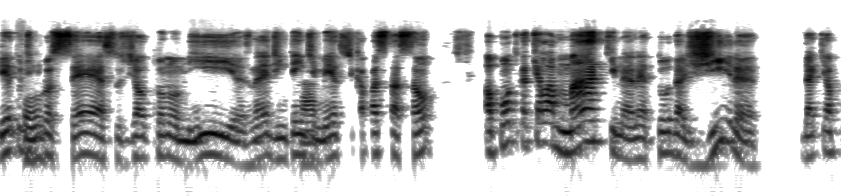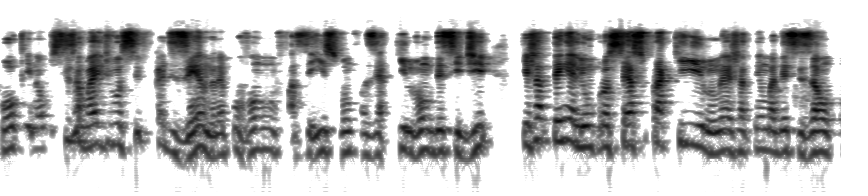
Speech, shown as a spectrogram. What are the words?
dentro Sim. de processos, de autonomias, né, de entendimentos, de capacitação, ao ponto que aquela máquina, né, toda gira daqui a pouco e não precisa mais de você ficar dizendo, né, pô, vamos fazer isso, vamos fazer aquilo, vamos decidir, que já tem ali um processo para aquilo, né, já tem uma decisão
